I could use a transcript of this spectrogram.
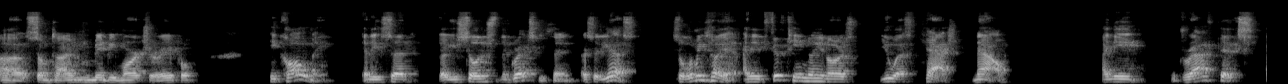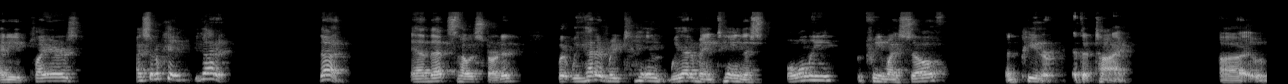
uh, sometime, maybe March or April, he called me and he said, Are you still interested in the Gretzky thing? I said, Yes. So let me tell you, I need $15 million US cash now. I need draft picks. I need players. I said, okay, you got it. Done. And that's how it started. But we had to retain, we had to maintain this only between myself and Peter at the time. Uh,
